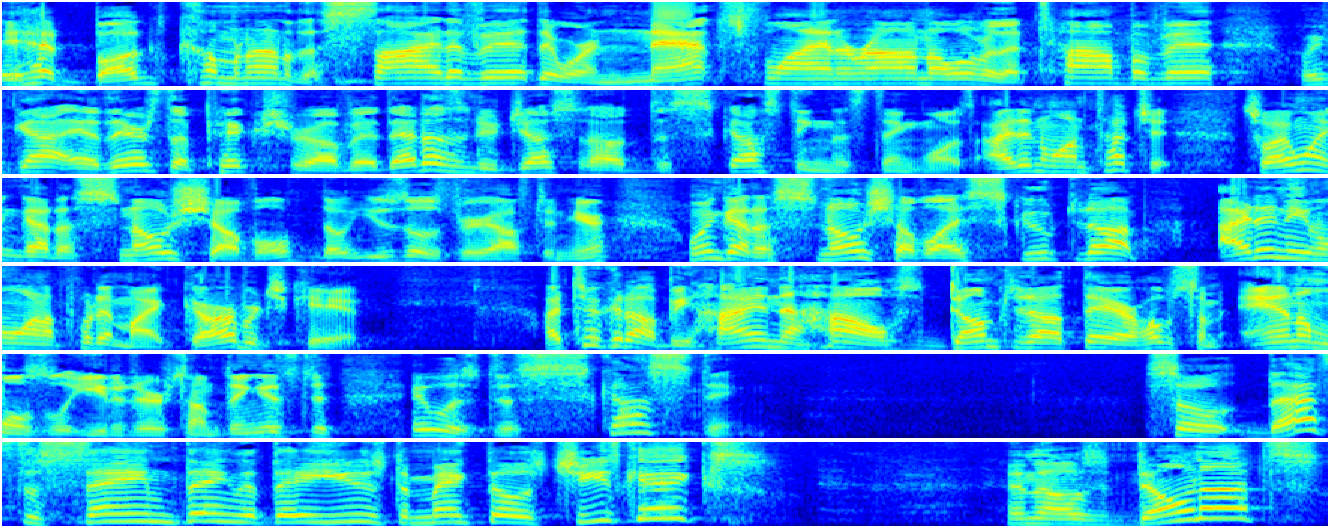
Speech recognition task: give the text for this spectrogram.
It had bugs coming out of the side of it. There were gnats flying around all over the top of it. We've got yeah, there's the picture of it. That doesn't do justice how disgusting this thing was. I didn't want to touch it, so I went and got a snow shovel. Don't use those very often here. Went and got a snow shovel. I scooped it up. I didn't even want to put it in my garbage can. I took it out behind the house, dumped it out there. Hope some animals will eat it or something. It's just, it was disgusting. So that's the same thing that they used to make those cheesecakes and those donuts.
